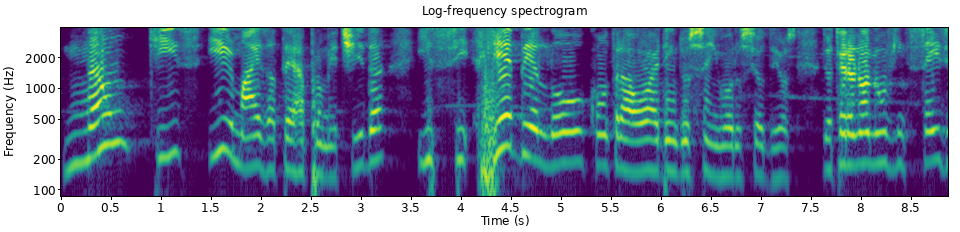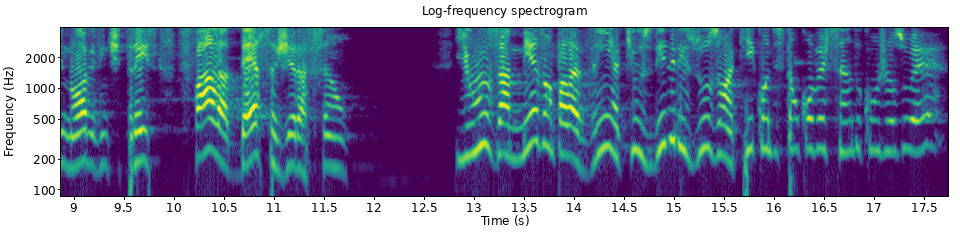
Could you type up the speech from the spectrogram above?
não quis ir mais à terra prometida e se rebelou contra a ordem do Senhor, o seu Deus. Deuteronômio 1, 26 e 9 23 fala dessa geração. E usa a mesma palavrinha que os líderes usam aqui quando estão conversando com Josué.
